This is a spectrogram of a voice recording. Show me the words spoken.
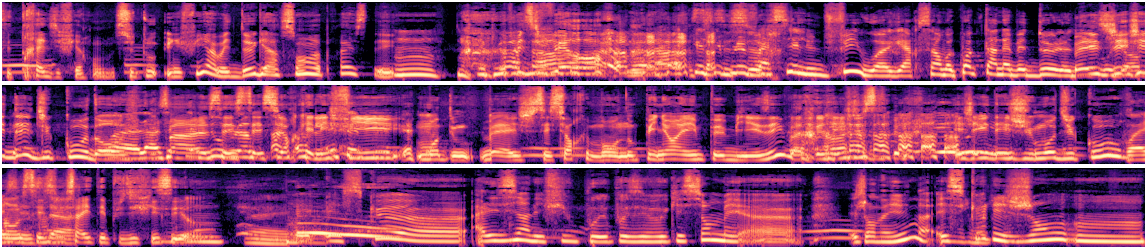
c'est très différent. Surtout une fille avec deux garçons après, un peu différent. Est-ce que c'est C'est plus sûr. facile une fille ou un garçon? Mais quoi que t'en avais deux, Ben, coup, j'ai donc, j'ai euh, deux du coup, donc Ouais, c'était c'est c'est sûr que les filles, mon, ben, c'est sûr que mon opinion est un peu biaisée parce que j'ai juste et j'ai eu des jumeaux du coup, Ouais, donc c'est c'est sûr ça. que ça a été plus difficile. ouais. Et Est-ce que, euh, allez-y, hein, les filles, vous pouvez poser vos questions, mais euh, j'en ai une. Est-ce que les gens ont,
